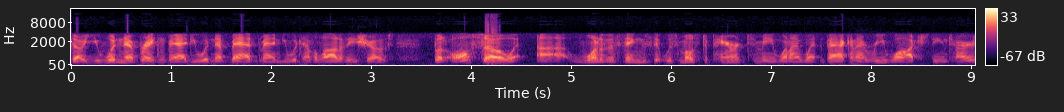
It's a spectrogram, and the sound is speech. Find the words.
So you wouldn't have Breaking Bad, you wouldn't have Mad Men, you wouldn't have a lot of these shows. But also, uh, one of the things that was most apparent to me when I went back and I rewatched the entire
